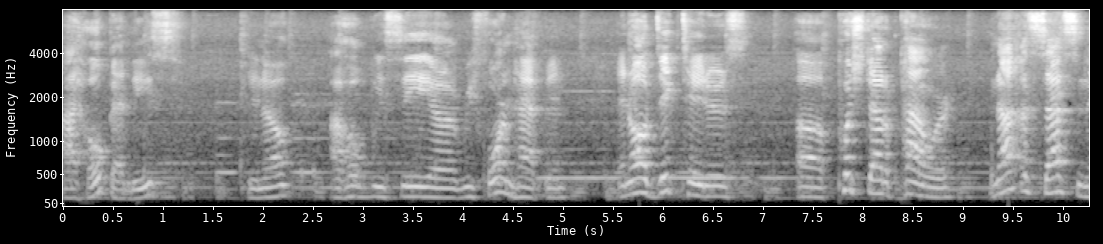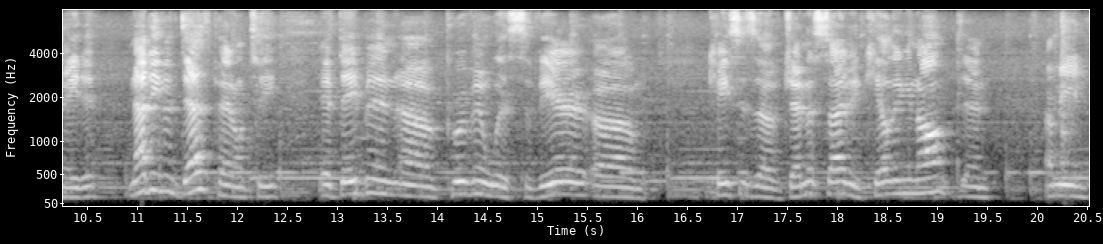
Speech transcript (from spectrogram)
I hope at least, you know, I hope we see uh, reform happen, and all dictators uh, pushed out of power, not assassinated, not even death penalty, if they've been uh, proven with severe um, cases of genocide and killing and all, then I mean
